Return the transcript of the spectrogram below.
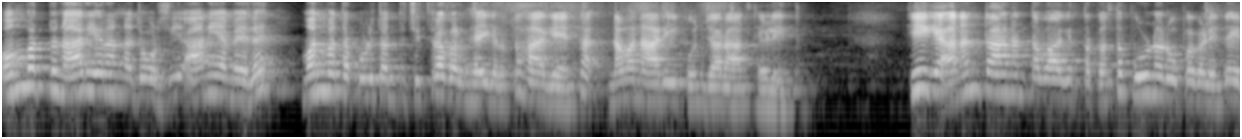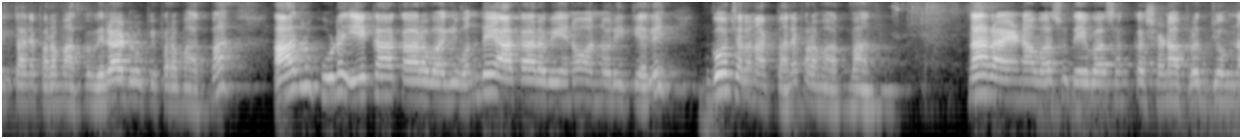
ಒಂಬತ್ತು ನಾರಿಯರನ್ನು ಜೋಡಿಸಿ ಆನೆಯ ಮೇಲೆ ಮನ್ಮಥ ಕುಳಿತಂತೆ ಚಿತ್ರ ಬರೆದು ಹೇಗಿರುತ್ತೋ ಹಾಗೆ ಅಂತ ನವನಾರಿ ಕುಂಜರ ಅಂತ ಹೇಳಿದ್ದು. ಹೀಗೆ ಅನಂತ ಅನಂತವಾಗಿರ್ತಕ್ಕಂಥ ಪೂರ್ಣ ರೂಪಗಳಿಂದ ಇರ್ತಾನೆ ಪರಮಾತ್ಮ ವಿರಾಟ್ ರೂಪಿ ಪರಮಾತ್ಮ. ಆದರೂ ಕೂಡ ಏಕಾಕಾರವಾಗಿ ಒಂದೇ ಆಕಾರವೇನೋ ಅನ್ನೋ ರೀತಿಯಲ್ಲಿ ಗೋಚರನಾಗ್ತಾನೆ ಪರಮಾತ್ಮ ನಾರಾಯಣ, ವಾಸುದೇವ, ಸಂಕರ್ಷಣ, ಪ್ರದ್ಯುಮ್ನ,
